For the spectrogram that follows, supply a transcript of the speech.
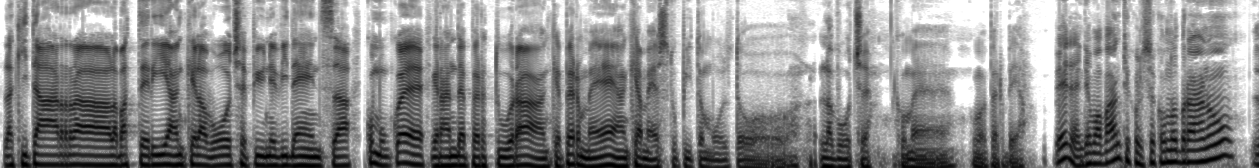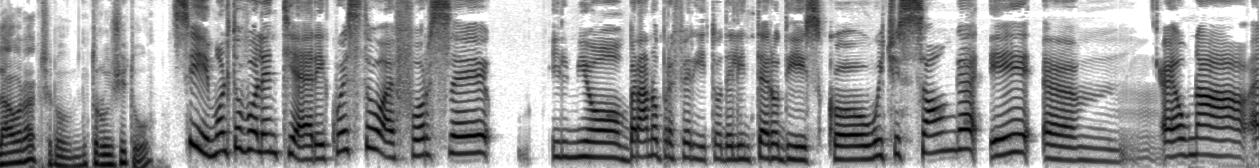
la chitarra, la batteria, anche la voce più in evidenza. Comunque, grande apertura anche per me, anche a me ha stupito molto la voce come, come per Bea. Bene, andiamo avanti col secondo brano. Laura, ce lo introduci tu? Sì, molto volentieri. Questo è forse il mio brano preferito dell'intero disco, Witch's Song, e ehm, è, una- è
